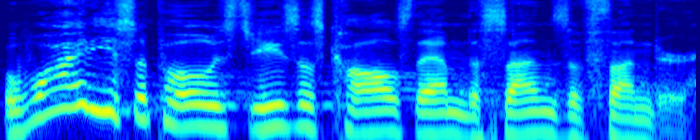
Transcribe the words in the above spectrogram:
Why do you suppose Jesus calls them the sons of thunder?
